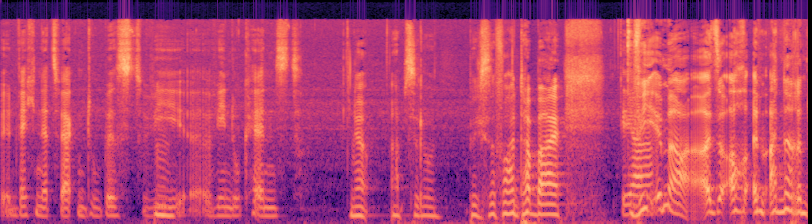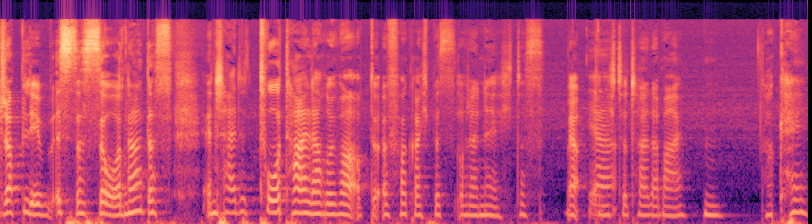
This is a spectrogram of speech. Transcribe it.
in welchen Netzwerken du bist, wie, hm. wen du kennst. Ja, absolut. Bin ich sofort dabei. Ja. Wie immer, also auch im anderen Jobleben ist das so, ne? Das entscheidet total darüber, ob du erfolgreich bist oder nicht. Das, ja, ja. bin ich total dabei. Hm. Okay.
